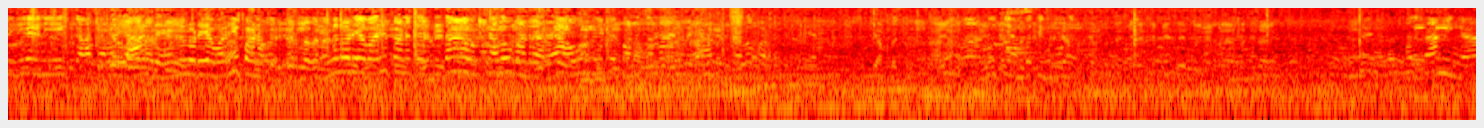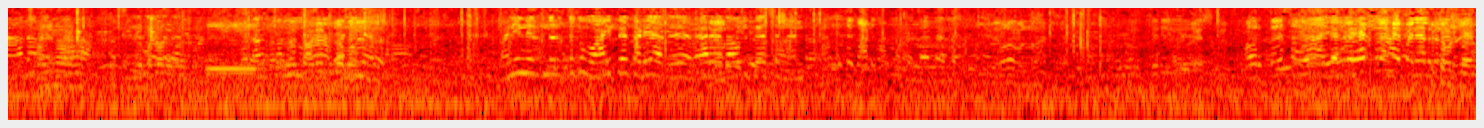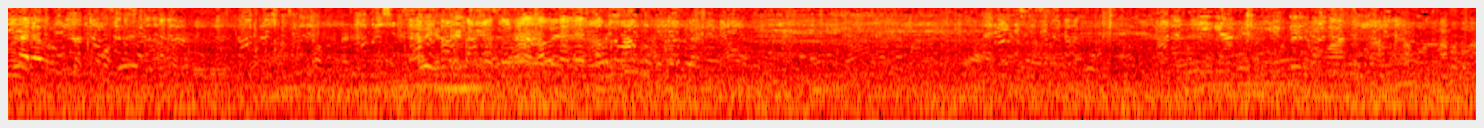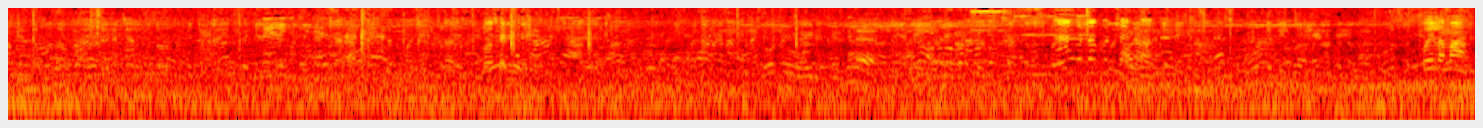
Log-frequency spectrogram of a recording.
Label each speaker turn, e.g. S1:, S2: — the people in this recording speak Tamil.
S1: பிரியாணி காசு யாரு எங்களுடைய வரி பணம். எங்களுடைய வரி பணத்தை எடுத்து தான் அவர் செலவு பண்றாரு. அவர் வீட்டு பணம் தான் எங்களுக்கு யாரும் செலவு பண்றது நூத்தி ஐம்பத்தி மூணு. அது காமிங்க ஆதாரம் பணி நிறுத்தத்துக்கு வாய்ப்பே கிடையாது. வேற ஏதாவது பேசுங்கன்ற நாங்கள் பேச 会？了
S2: 吗？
